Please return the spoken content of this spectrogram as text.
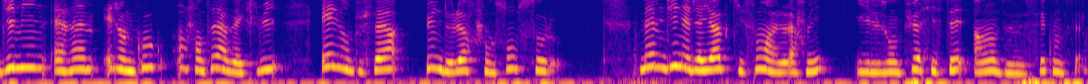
Jimin, RM et Jungkook ont chanté avec lui et ils ont pu faire une de leurs chansons solo. Même Jin et J-Hope qui sont à l'armée, ils ont pu assister à un de ses concerts.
